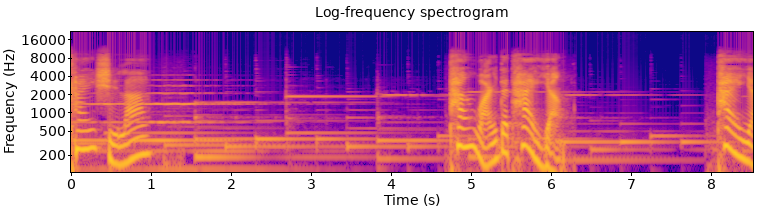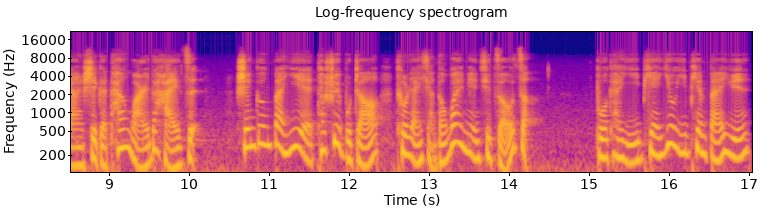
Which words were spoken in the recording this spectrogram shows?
开始啦！贪玩的太阳，太阳是个贪玩的孩子。深更半夜，他睡不着，突然想到外面去走走。拨开一片又一片白云，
